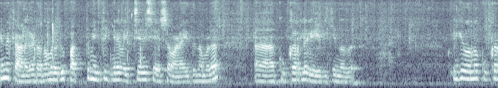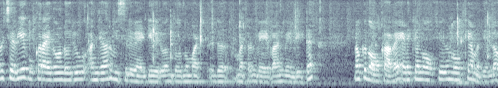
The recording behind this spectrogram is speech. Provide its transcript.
എന്നിട്ടാണ് കേട്ടോ നമ്മളൊരു പത്ത് മിനിറ്റ് ഇങ്ങനെ വെച്ചതിന് ശേഷമാണ് ഇത് നമ്മൾ കുക്കറിൽ വേവിക്കുന്നത്. എനിക്ക് തോന്നുന്നു കുക്കർ ചെറിയ കുക്കർ ആയതുകൊണ്ട് ഒരു അഞ്ചാറ് വിസിൽ വേണ്ടി വരുമെന്ന് തോന്നുന്നു ഇത് മട്ടൺ വേവാൻ വേണ്ടിയിട്ട്. നമുക്ക് നോക്കാവേ. ഇടയ്ക്കൊന്ന് ഓഫ് ചെയ്ത് നോക്കിയാൽ മതിയല്ലോ.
